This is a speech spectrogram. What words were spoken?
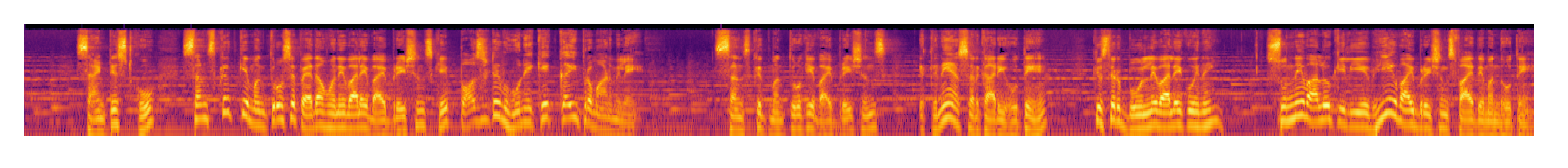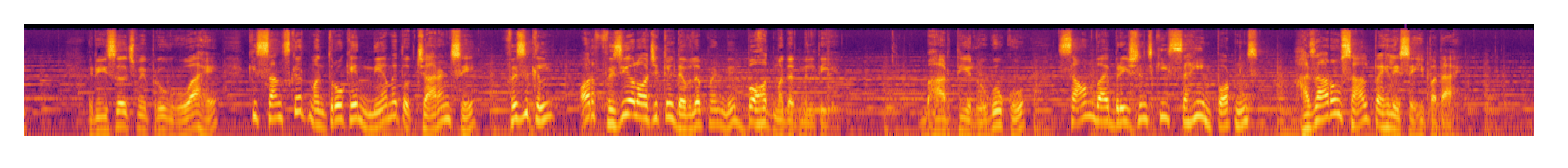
साइंटिस्ट को संस्कृत के मंत्रों से पैदा होने वाले वाइब्रेशंस के पॉजिटिव होने के कई प्रमाण मिले। हैं संस्कृत मंत्रों के वाइब्रेशंस इतने असरकारी होते हैं कि सिर्फ़ बोलने वाले को ही नहीं, सुनने वालों के लिए भी ये वाइब्रेशंस फ़ायदेमंद होते हैं। रिसर्च में प्रूव हुआ है कि संस्कृत मंत्रों के नियमित उच्चारण से फ़िज़िकल और फिजियोलॉजिकल डेवलपमेंट में बहुत मदद मिलती है। भारतीय लोगों को साउंड वाइब्रेशंस की सही इंपॉर्टेंस हज़ारों साल पहले से ही पता है।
